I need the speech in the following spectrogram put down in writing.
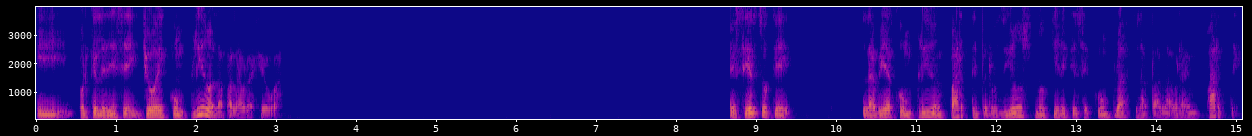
Y porque le dice, yo he cumplido la palabra de Jehová. Es cierto que la había cumplido en parte, pero Dios no quiere que se cumpla la palabra en parte.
